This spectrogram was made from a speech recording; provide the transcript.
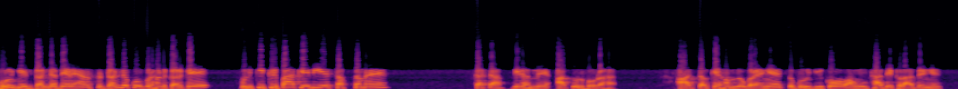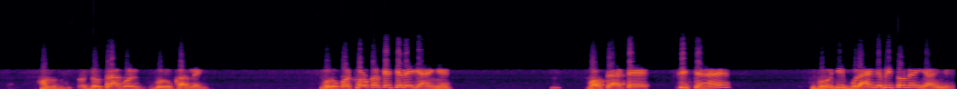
गुरु जी दंड दे रहे हैं, उस दंड को ग्रहण करके उनकी कृपा के लिए सब समय कैसा विरह में आतुर हो रहा है। आजकल के हम लोग रहेंगे तो गुरु जी को अंगूठा दिखला देंगे। हम दूसरा गोल गुरु कर लेंगे। गुरु को छोड़ करके चले जाएँगे। बहुत से ऐसे शिष्य हैं गुरु जी बुलाएँगे भी तो नहीं आएँगे।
